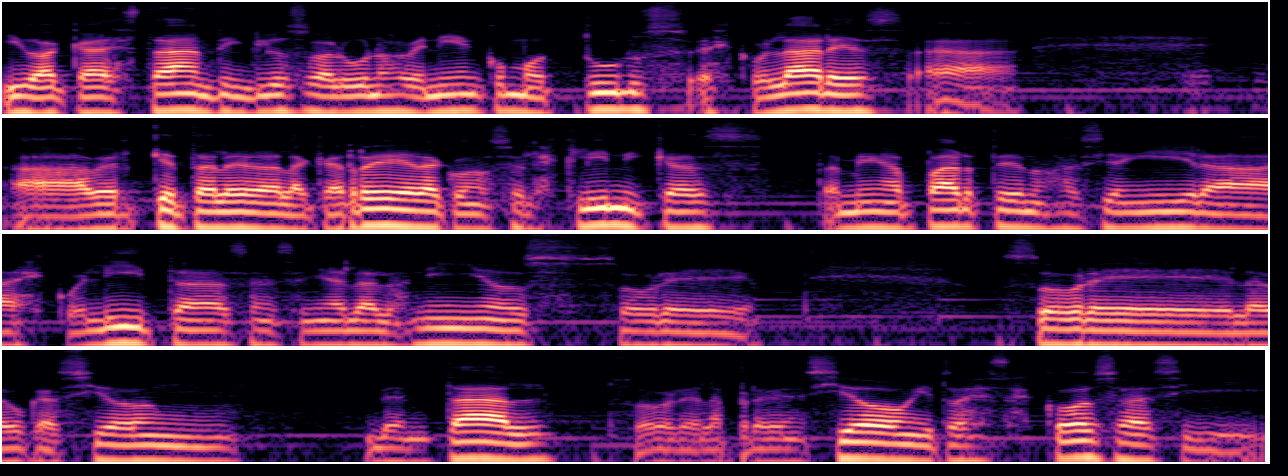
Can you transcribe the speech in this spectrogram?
iba a cada estante, incluso algunos venían como tours escolares a, a ver qué tal era la carrera, conocer las clínicas. También aparte nos hacían ir a escuelitas, a enseñarle a los niños sobre, sobre la educación dental, sobre la prevención y todas esas cosas. Y,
